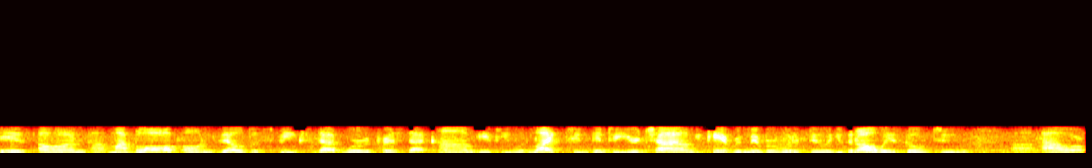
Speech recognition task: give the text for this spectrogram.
is on uh, my blog on zeldaspeaks.wordpress.com. If you would like to enter your child, you can't remember what to do it, you can always go to uh, our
